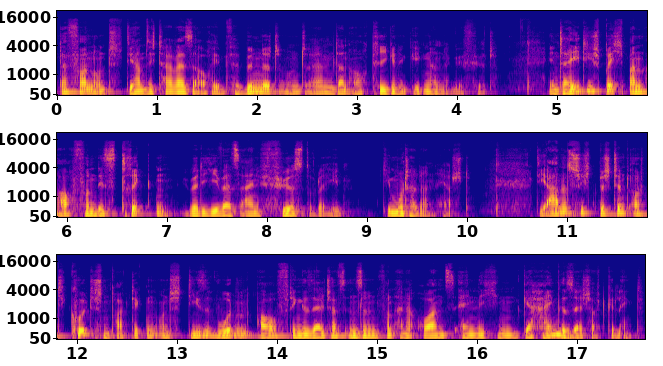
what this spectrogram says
davon und die haben sich teilweise auch eben verbündet und ähm, dann auch Kriege gegeneinander geführt. In Tahiti spricht man auch von Distrikten, über die jeweils ein Fürst oder eben die Mutter dann herrscht. Die Adelsschicht bestimmt auch die kultischen Praktiken und diese wurden auf den Gesellschaftsinseln von einer ordensähnlichen Geheimgesellschaft gelenkt.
